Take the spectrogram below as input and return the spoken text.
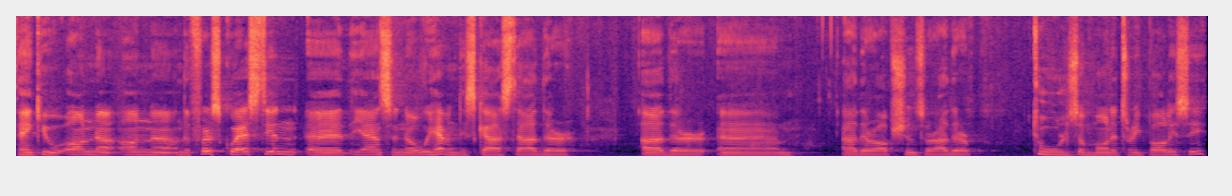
Thank you. On, uh, on, uh, on the first question, uh, the answer no, we haven't discussed other, other, um, other options or other tools of monetary policy.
